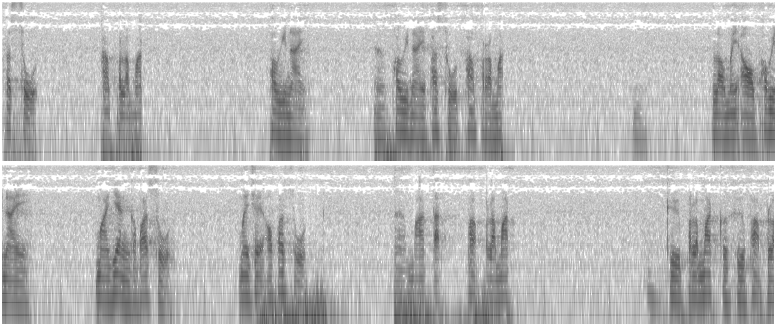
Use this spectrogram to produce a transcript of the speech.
พระสูตรพระปรมัต พระวินัยพระวินัยพระสูตรพระปรมัติเราไม่เอาพระวินัยมาแย่งกับพระสูตร ไม่ใช่เอาพระสูตรมาตัดพระปรมัติคือปรมัติก็คือพระปร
